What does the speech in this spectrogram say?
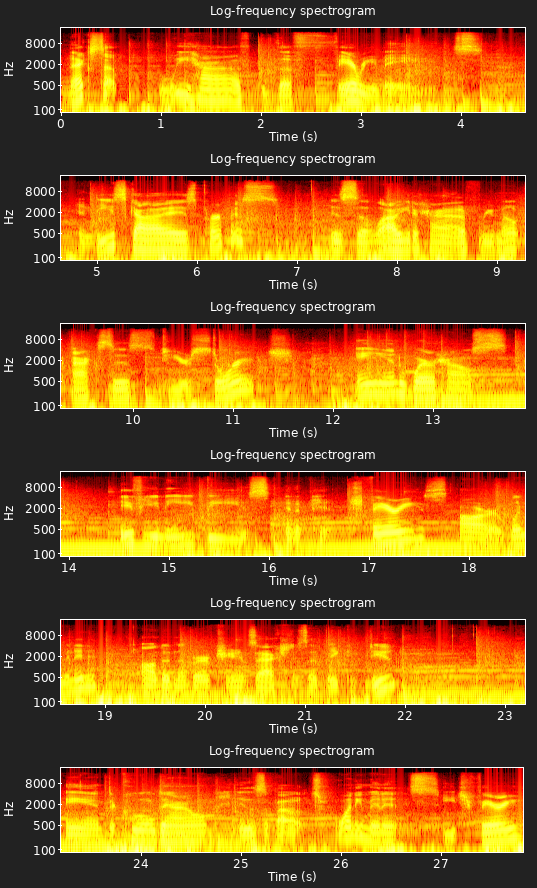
Next up, we have the Fairy Maids. And these guys' purpose is to allow you to have remote access to your storage and warehouse if you need these in a pinch. Fairies are limited on the number of transactions that they can do and their cooldown is about 20 minutes each fairy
